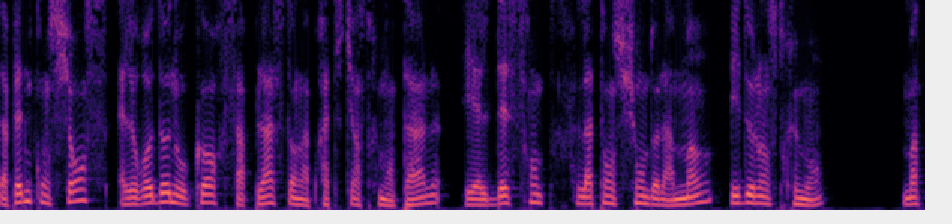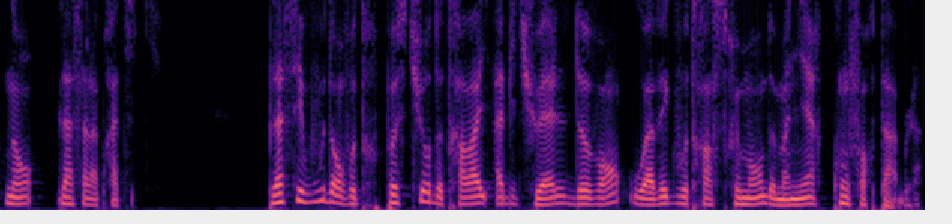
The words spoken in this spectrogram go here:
La pleine conscience, elle redonne au corps sa place dans la pratique instrumentale et elle décentre l'attention de la main et de l'instrument. Maintenant, place à la pratique. Placez-vous dans votre posture de travail habituelle devant ou avec votre instrument de manière confortable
